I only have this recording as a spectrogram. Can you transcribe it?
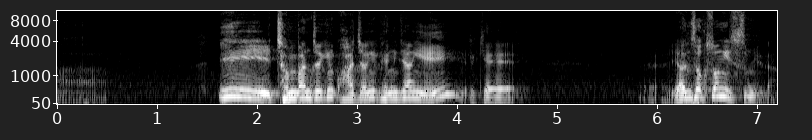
아, 이 전반적인 과정이 굉장히 이렇게 연속성이 있습니다.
